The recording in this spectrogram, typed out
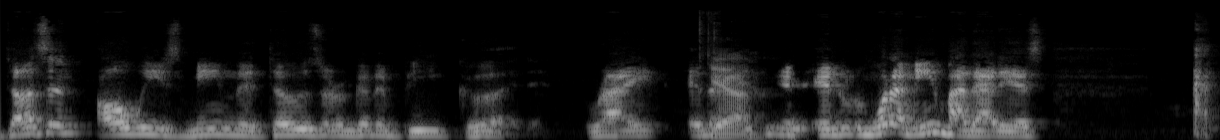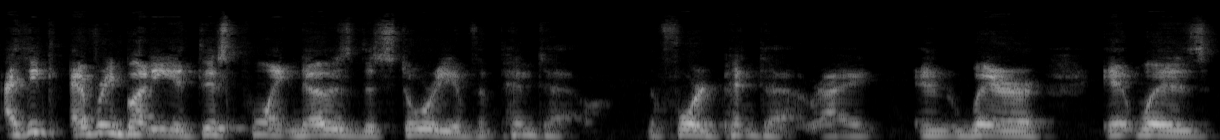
doesn't always mean that those are going to be good, right? And, Yeah. and, and what I mean by that is, I think everybody at this point knows the story of the Pinto, the Ford Pinto, right? And where it was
